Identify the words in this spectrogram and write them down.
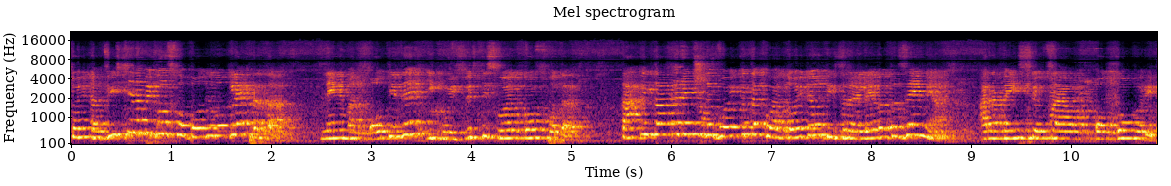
тој на вистина би го ослободил од лепрата. Неман отиде и го извести својот господар. Така и така рече девојката која дојде од Израелевата земја. Арамејскиот цар одговори,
